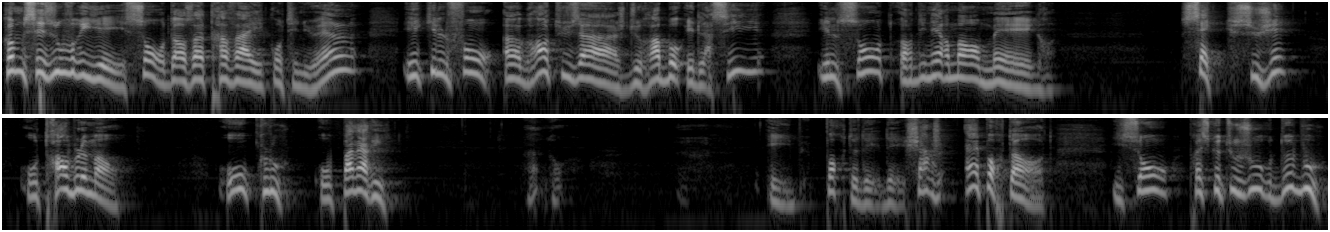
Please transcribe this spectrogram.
Comme ces ouvriers sont dans un travail continuel et qu'ils font un grand usage du rabot et de la scie, ils sont ordinairement maigres, secs, sujets au tremblement, au clou, au panari. Hein, et ils portent des, charges importantes. Ils sont presque toujours debout,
